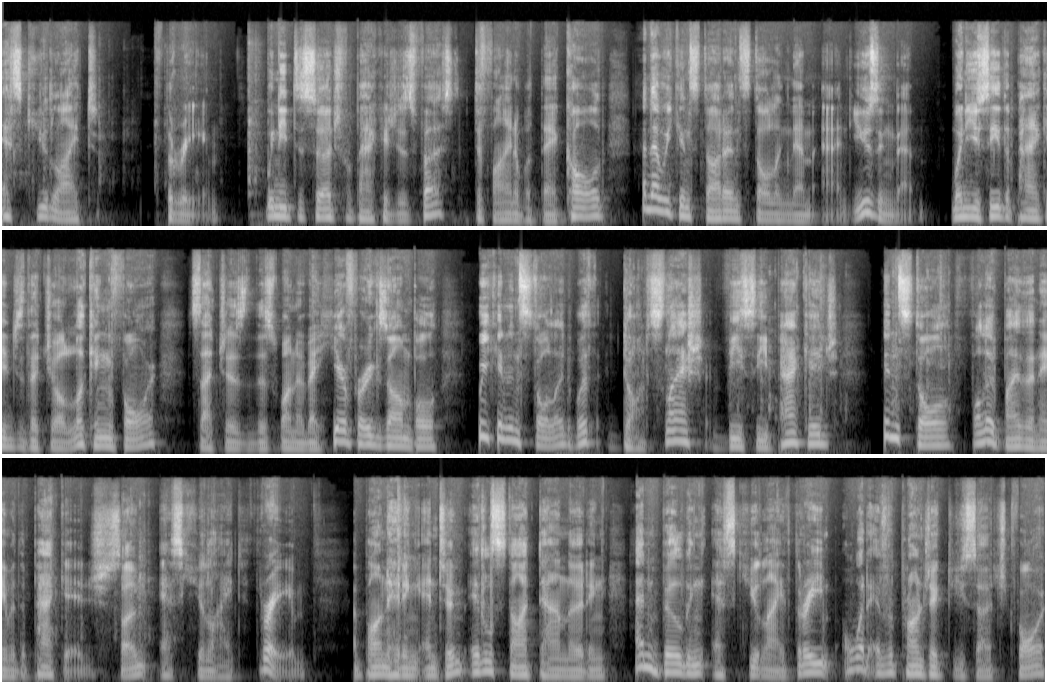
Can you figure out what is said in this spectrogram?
SQLite 3. We need to search for packages first, define what they're called, and then we can start installing them and using them. When you see the package that you're looking for, such as this one over here for example, we can install it with dot slash vc package install followed by the name of the package, so SQLite 3. Upon hitting enter, it'll start downloading and building SQLite 3 or whatever project you searched for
